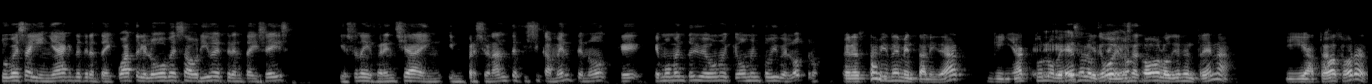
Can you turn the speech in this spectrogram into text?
tú ves a Guiñac de 34 y luego ves a Oribe de 36 y es una diferencia impresionante físicamente, ¿no? ¿Qué, ¿Qué, momento vive uno y qué momento vive el otro? Pero está bien de mentalidad. Guiñac, tú lo eh, ves, lo que voy, o sea, todos los días entrena y a todas horas.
